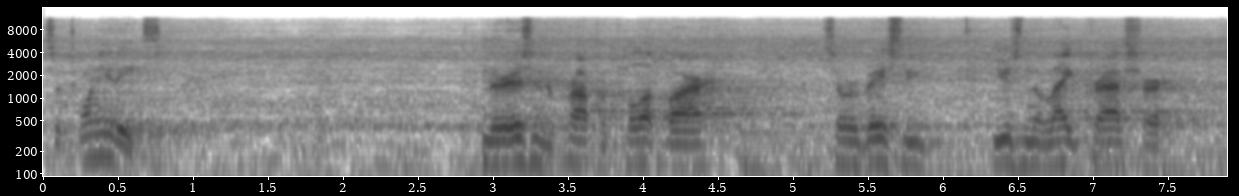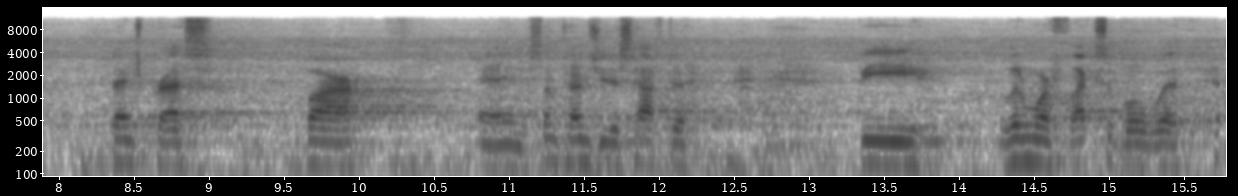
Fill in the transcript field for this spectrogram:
So 28 eighths. There isn't a proper pull-up bar, so we're basically using the leg press or bench press bar, and sometimes you just have to be a little more flexible with,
